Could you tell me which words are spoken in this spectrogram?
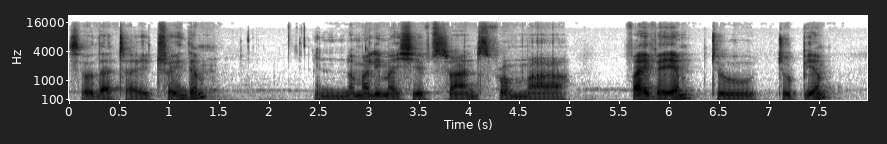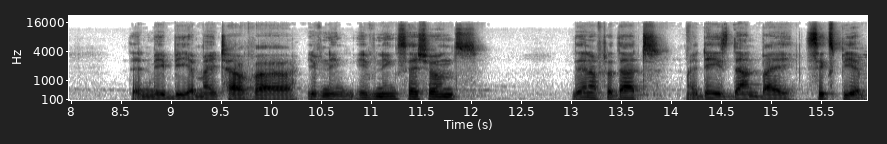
so that I train them. And normally my shift runs from uh, 5 a.m. to 2 p.m. Then maybe I might have uh, evening evening sessions. Then after that, my day is done by 6 p.m.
